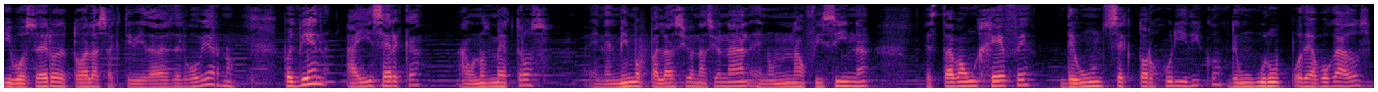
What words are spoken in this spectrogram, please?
y vocero de todas las actividades del gobierno. Pues bien, ahí cerca, a unos metros, en el mismo Palacio Nacional, en una oficina, estaba un jefe de un sector jurídico, de un grupo de abogados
